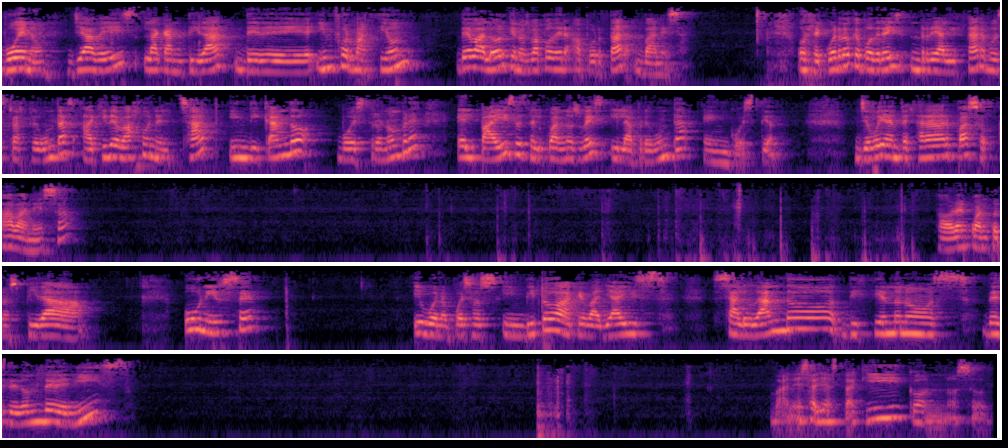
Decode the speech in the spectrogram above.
Bueno, ya veis la cantidad de información de valor que nos va a poder aportar Vanessa. Os recuerdo que podréis realizar vuestras preguntas aquí debajo en el chat indicando vuestro nombre, el país desde el cual nos veis y la pregunta en cuestión. Yo voy a empezar a dar paso a Vanessa ahora en cuanto nos pida unirse. Y bueno, pues os invito a que vayáis saludando, diciéndonos desde dónde venís. Vanessa ya está aquí con nosotros.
